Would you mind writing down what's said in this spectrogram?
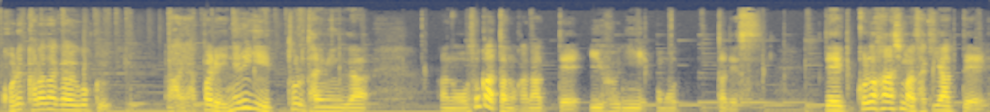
これ体が動くあやっぱりエネルギー取るタイミングがあの遅かったのかなっていうふうに思ったです。でこの話ま先があって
